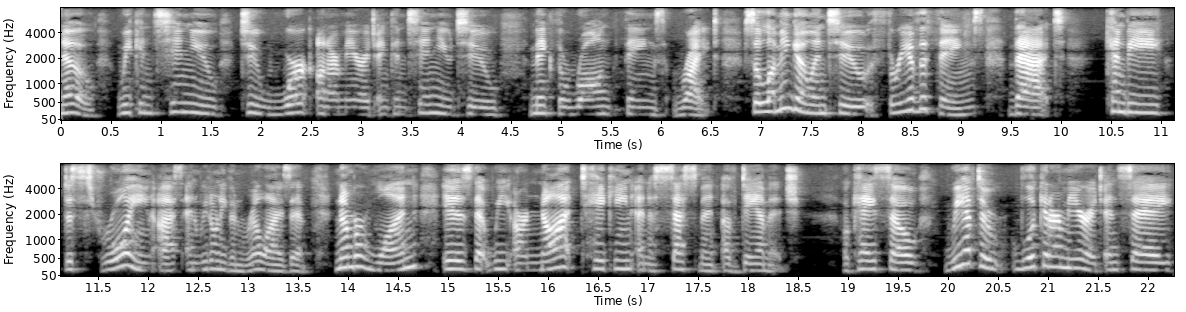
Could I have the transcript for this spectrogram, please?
No, we continue to work on our marriage and continue to make the wrong things right. So let me go into three of the things that can be destroying us and we don't even realize it. Number one is that we are not taking an assessment of damage. Okay, so we have to look at our marriage and say,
